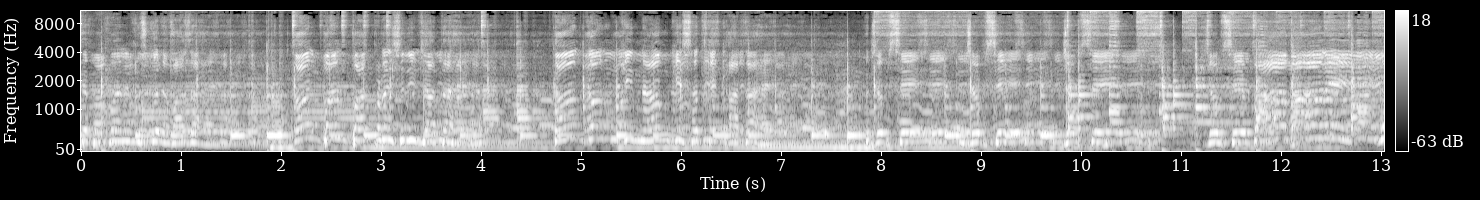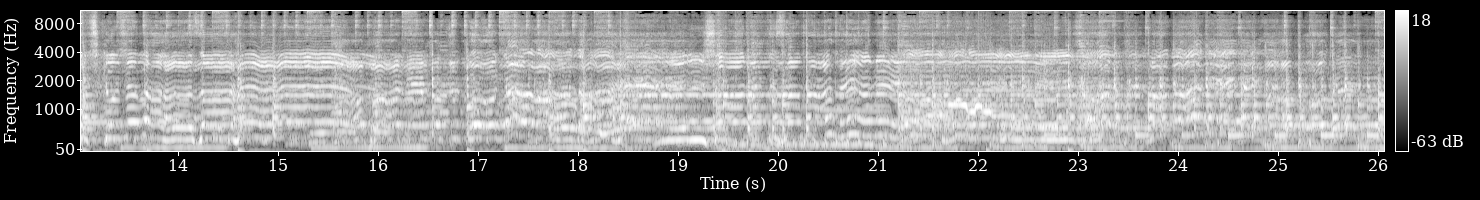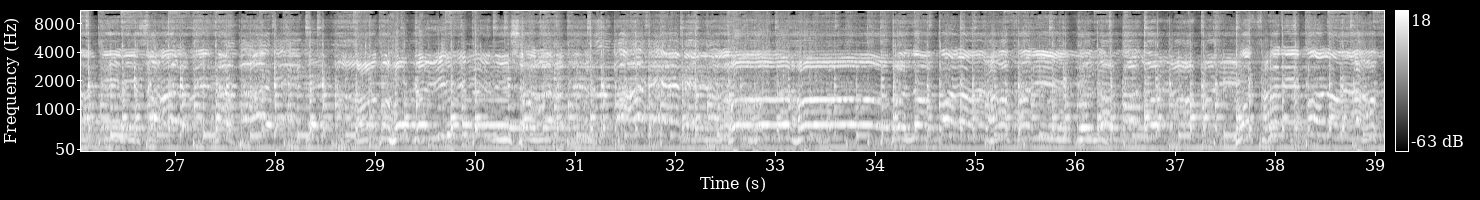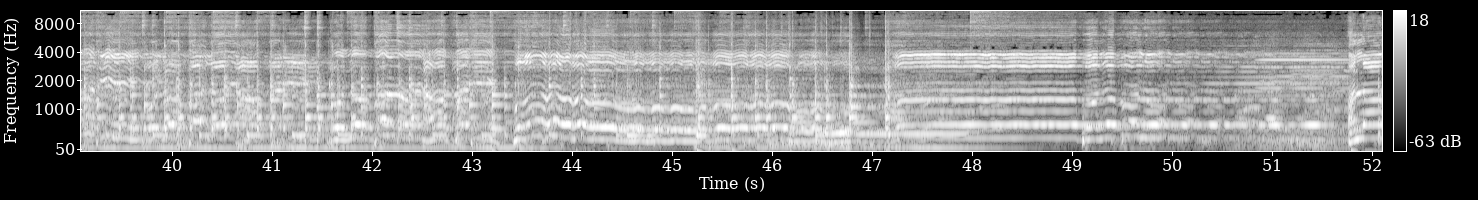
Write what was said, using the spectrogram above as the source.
سے بابا نے مجھ کو نوازا ہے۔ کون کون پاک پڑے شریف جاتا ہے؟ کون کون ان کی نام کے صدقے کھاتا ہے؟ جب سے جب سے جب سے جب سے بابا نے مجھ کو نوازا ہے۔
